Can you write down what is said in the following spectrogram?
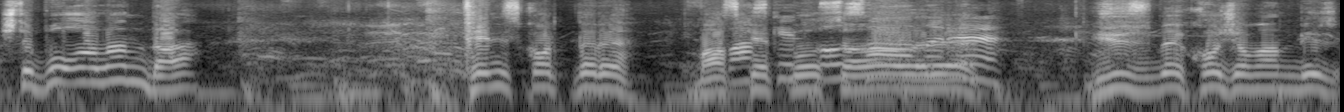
işte bu alanda tenis kortları, basketbol, Basketbol sahaları, sahaları. Yüzme kocaman bir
